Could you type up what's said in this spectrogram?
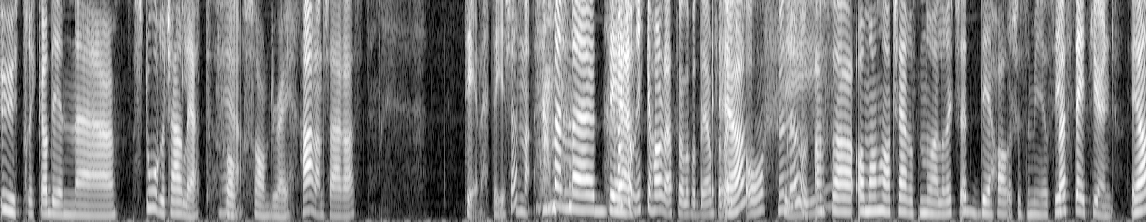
uttrykker din uh, store kjærlighet for yeah. Sandre. Har han kjæreste? Det vet jeg ikke. Nei. Men uh, det Kanskje han ikke har det etter han har fått DM fra deg. ja, Oh, Who knows? Altså, om han har kjæresten nå eller ikke, det har ikke så mye å si. Bare stay tuned. Ja,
